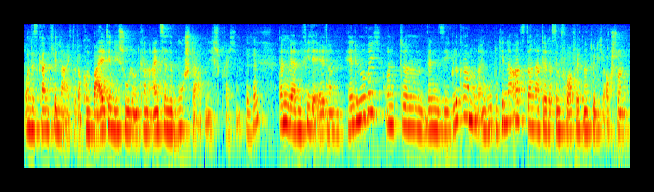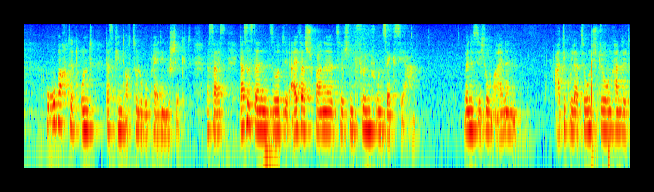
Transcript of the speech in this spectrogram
und es kann vielleicht oder kommt bald in die Schule und kann einzelne Buchstaben nicht sprechen. Mhm. Dann werden viele Eltern hellhörig und ähm, wenn sie Glück haben und einen guten Kinderarzt, dann hat er das im Vorfeld natürlich auch schon beobachtet und das Kind auch zur Logopädin geschickt. Das heißt, das ist dann so die Altersspanne zwischen fünf und sechs Jahren. Wenn es sich um einen Artikulationsstörung handelt,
